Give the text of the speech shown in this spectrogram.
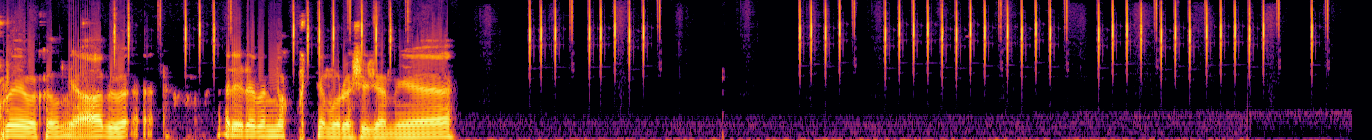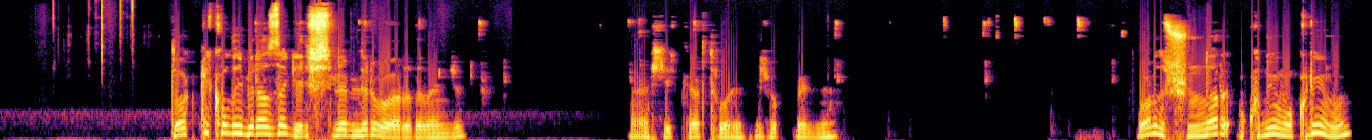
Buraya bakalım ya abi. ben- Her yere ben lockpick'le mi uğraşacağım ya? Lockpick olayı biraz daha geliştirilebilir bu arada bence. Erkekler tuvaleti çok belli. Bu arada şunlar okunuyor mu okunuyor mu?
